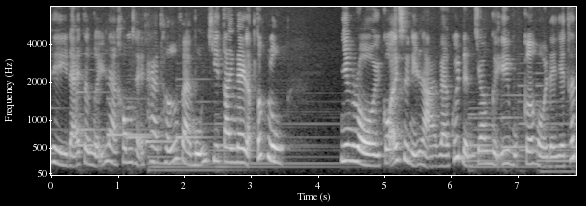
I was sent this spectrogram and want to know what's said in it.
thì đã từng nghĩ là không thể tha thứ và muốn chia tay ngay lập tức luôn nhưng rồi cô ấy suy nghĩ lại và quyết định cho người yêu một cơ hội để giải thích.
